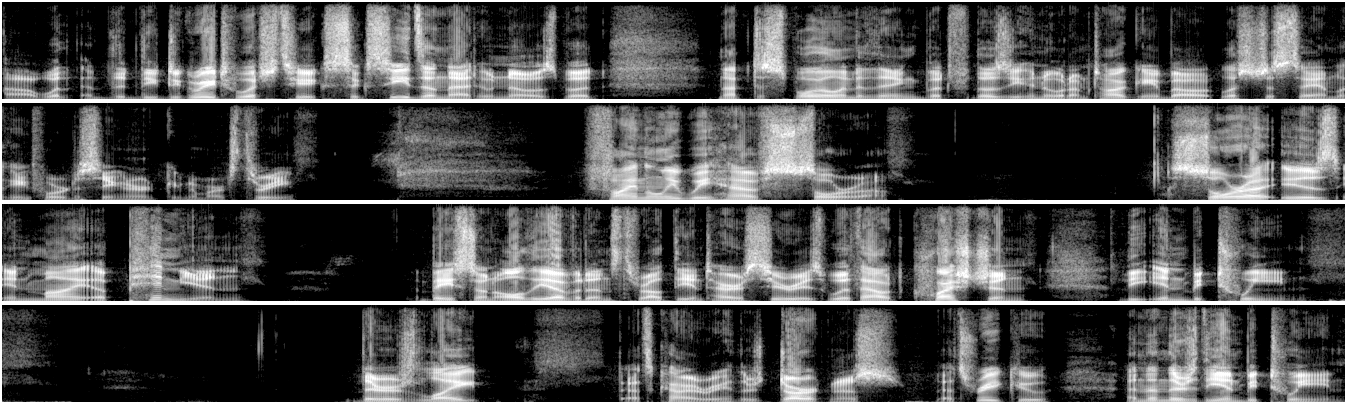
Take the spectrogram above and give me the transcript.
Uh, what, the, the degree to which she succeeds on that, who knows? But not to spoil anything, but for those of you who know what I'm talking about, let's just say I'm looking forward to seeing her in Kingdom Hearts 3. Finally, we have Sora. Sora is, in my opinion, based on all the evidence throughout the entire series, without question, the in between. There's light, that's Kairi. There's darkness, that's Riku. And then there's the in between,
